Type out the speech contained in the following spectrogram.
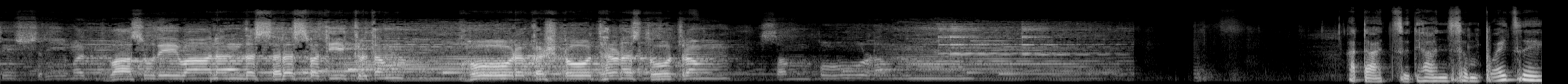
इति श्रीमद्वासुदेवानन्दसरस्वती कृतम् घोरकष्टोद्धरणस्तोत्रम् संपूर्ण आता आजचं ध्यान संपवायचंय.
